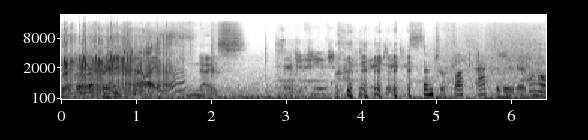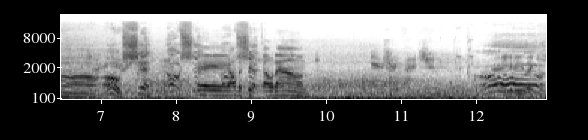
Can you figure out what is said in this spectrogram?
booty, rubbing. Nice. Centrifuge activated. Centrifuge activated. Oh, oh shit! Oh shit! Hey, oh, all the shit fell down. Entering vacuum. Oh, you could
